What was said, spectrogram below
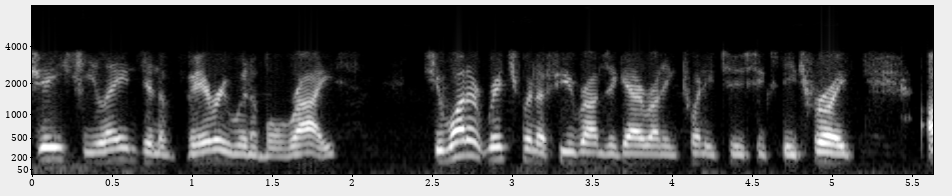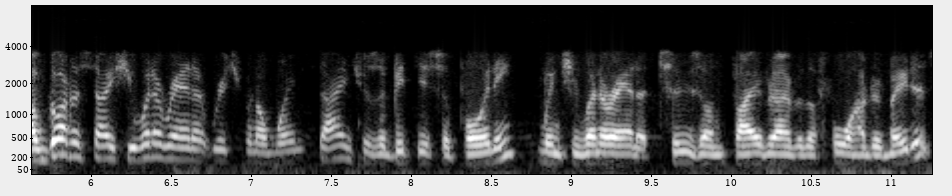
gee, she lands in a very winnable race. She won at Richmond a few runs ago, running 22.63. I've got to say, she went around at Richmond on Wednesday, and she was a bit disappointing when she went around at twos on favourite over the 400 metres.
